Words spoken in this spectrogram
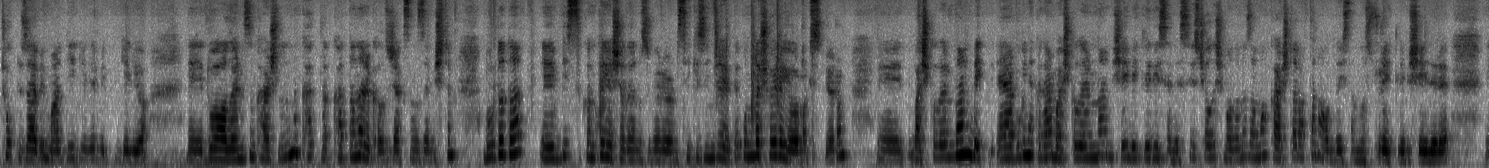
çok güzel bir maddi gelir geliyor. E, dualarınızın karşılığını katla, katlanarak alacaksınız demiştim. Burada da e, bir sıkıntı yaşadığınızı görüyorum 8. evde. Bunu da şöyle yormak istiyorum. E, başkalarından eğer bugüne kadar başkalarından bir şey beklediyseniz siz çalışmadınız ama karşı taraftan aldıysanız sürekli bir şeyleri e,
